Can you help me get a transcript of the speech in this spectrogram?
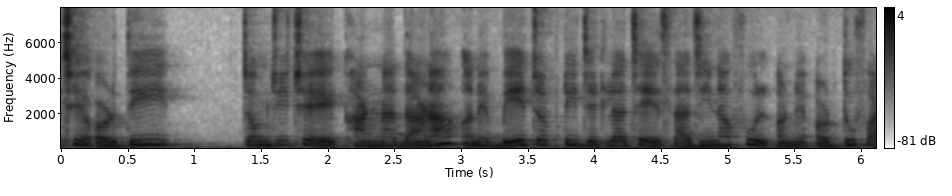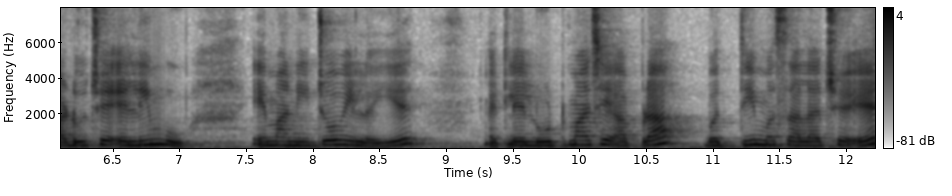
છે અડધી ચમચી છે એ ખાંડના દાણા અને બે ચપટી જેટલા છે એ સાજીના ફૂલ અને અડધું ફાડું છે એ લીંબુ એમાં નીચોવી લઈએ. એટલે લોટમાં છે આપણા બધી મસાલા છે એ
